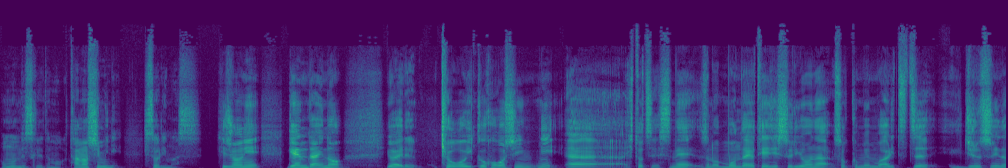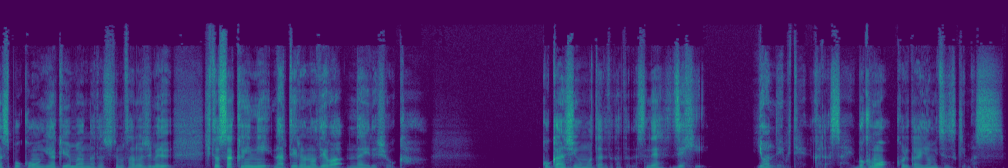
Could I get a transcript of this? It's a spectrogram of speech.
思うんですけれども楽しみにしております。非常に現代のいわゆる教育方針に、えー一つですねその問題を提示するような側面もありつつ純粋なスポコン野球漫画としても楽しめる一作品になっているのではないでしょうか。ご関心を持たれた方ですねぜひ読んでみてください。僕もこれから読み続けます。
